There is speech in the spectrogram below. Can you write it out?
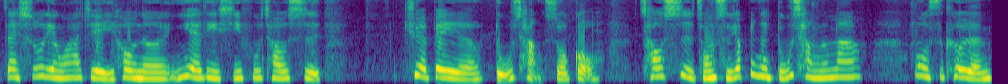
在苏联瓦解以后呢，叶利西夫超市却被了赌场收购。超市从此要变成赌场了吗？莫斯科人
